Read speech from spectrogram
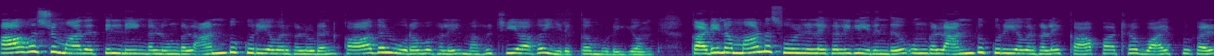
ஆகஸ்ட் மாதத்தில் நீங்கள் உங்கள் அன்புக்குரியவர்களுடன் காதல் உறவுகளில் மகிழ்ச்சியாக இருக்க முடியும். கடினமான சூழ்நிலைகளில் இருந்து உங்கள் அன்புக்குரியவர்களை காப்பாற்ற வாய்ப்புகள்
